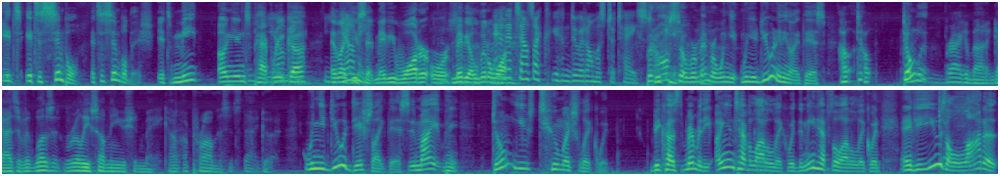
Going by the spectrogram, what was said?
It's it's a simple it's a simple dish. It's meat, onions, paprika, Yummy. and like you said, maybe water or maybe a little And water. it sounds like you can do it almost to taste. But also remember when you when you do anything like this, How, d- how, don't I wouldn't brag about it, guys. If it wasn't really something you should make, I, I promise it's that good. when you do a dish like this, in my opinion, don't use too much liquid. Because remember, the onions have a lot of liquid, the meat has a lot of liquid, and if you use a lot of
